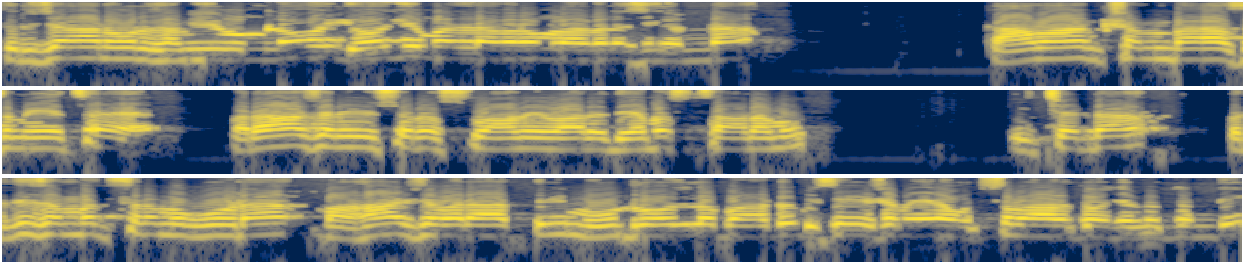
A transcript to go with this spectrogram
తిరుచానూరు సమీపంలో యోగిమల్లవరంలో వెలసి ఉన్న కామాక్షంబా సమేత పరాశరేశ్వర స్వామి వారి దేవస్థానము ఇచ్చట ప్రతి సంవత్సరము కూడా మహాశివరాత్రి మూడు రోజుల పాటు విశేషమైన ఉత్సవాలతో జరుగుతుంది.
